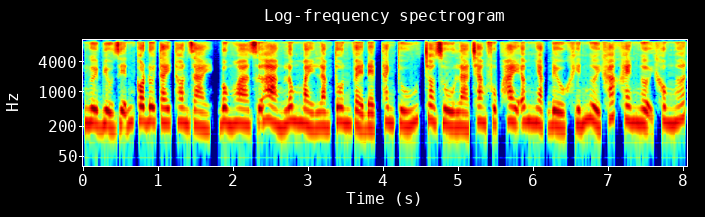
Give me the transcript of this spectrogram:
người biểu diễn có đôi tay thon dài, bông hoa giữa hàng lông mày làm tôn vẻ đẹp thanh tú, cho dù là trang phục hay âm nhạc đều khiến người khác khen ngợi không ngớt.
